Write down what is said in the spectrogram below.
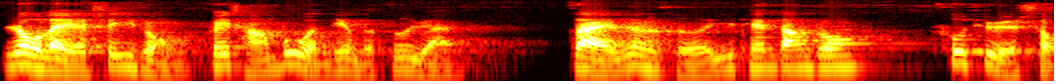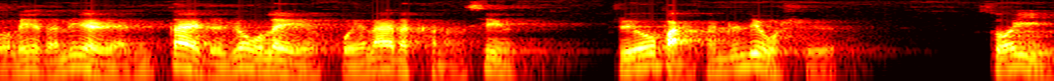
肉类是一种非常不稳定的资源，在任何一天当中，出去狩猎的猎人带着肉类回来的可能性只有百分之六十，所以。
